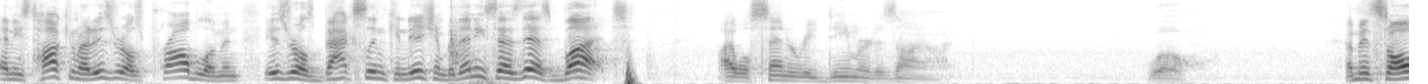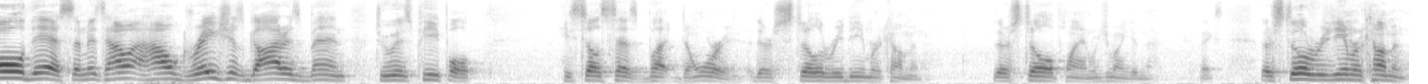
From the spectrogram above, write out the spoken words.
And He's talking about Israel's problem and Israel's backslidden condition. But then He says this, But I will send a Redeemer to Zion. Whoa. Amidst all this, amidst how, how gracious God has been to his people, he still says, But don't worry, there's still a Redeemer coming. There's still a plan. Would you mind getting that? Thanks. There's still a Redeemer coming.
